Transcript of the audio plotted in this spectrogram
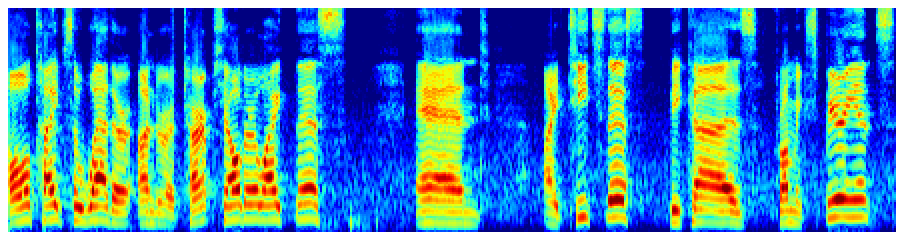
all types of weather under a tarp shelter like this. And I teach this because from experience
